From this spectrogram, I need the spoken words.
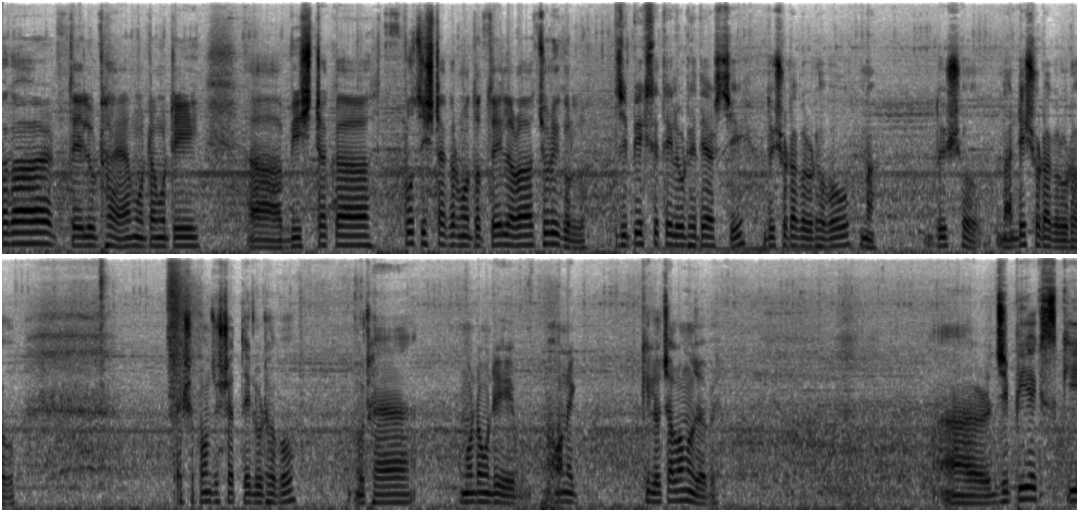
টাকার তেল উঠায় মোটামুটি বিশ টাকা, পঁচিশ টাকার মতো তেল ওরা চুরি করল। জিপিএক্সে তেল উঠাতে আসছি, দুইশো টাকার উঠাবো? না, দুইশো, না, দেড়শো টাকার উঠাবো। একশো পঞ্চাশটার তেল উঠাবো, উঠায় মোটামুটি অনেক কিলো চালানো যাবে। আর জিপিএক্স কি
